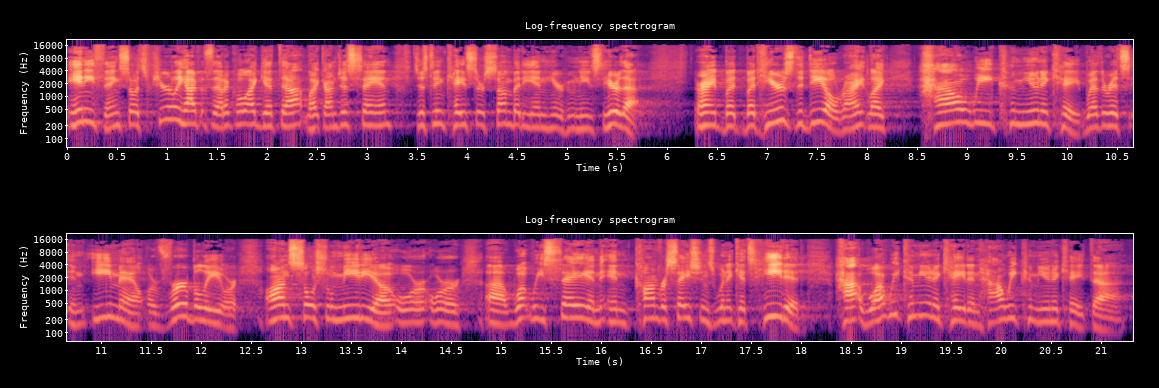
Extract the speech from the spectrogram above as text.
anything? So it's purely hypothetical. I get that. Like, I'm just saying, just in case there's somebody in here who needs to hear that right? But but here's the deal right? Like how we communicate whether it's in email or verbally or on social media or or uh, what we say in, in conversations when it gets heated how, what we communicate and how we communicate that.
